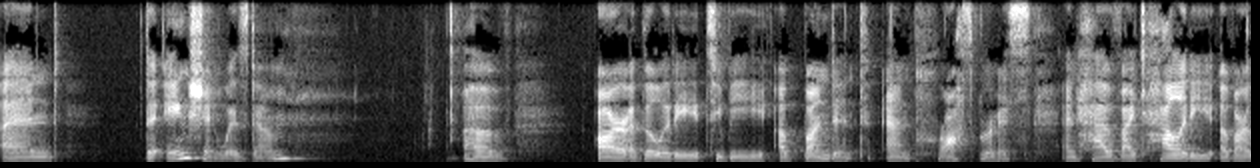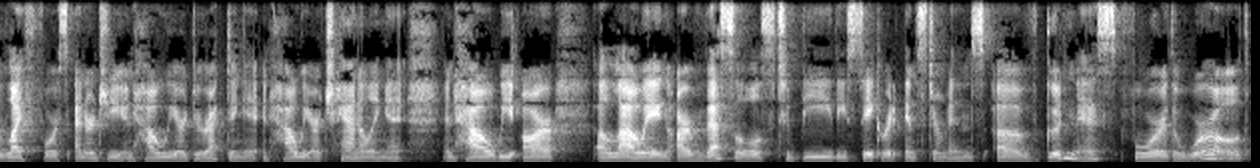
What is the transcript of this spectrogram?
And the ancient wisdom of our ability to be abundant and prosperous and have vitality of our life force energy and how we are directing it and how we are channeling it and how we are allowing our vessels to be these sacred instruments of goodness for the world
